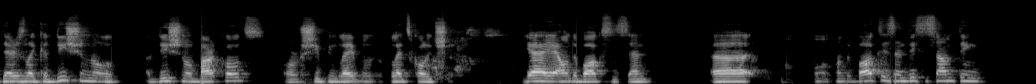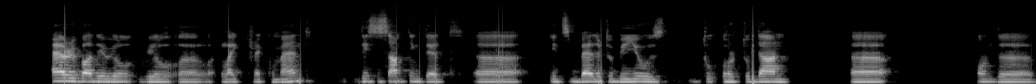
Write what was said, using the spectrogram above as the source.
there's like additional additional barcodes or shipping label. Let's call it. Yeah, yeah, on the boxes and uh, on the boxes, and this is something everybody will will uh, like recommend. This is something that uh, it's better to be used to, or to be done uh, on the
